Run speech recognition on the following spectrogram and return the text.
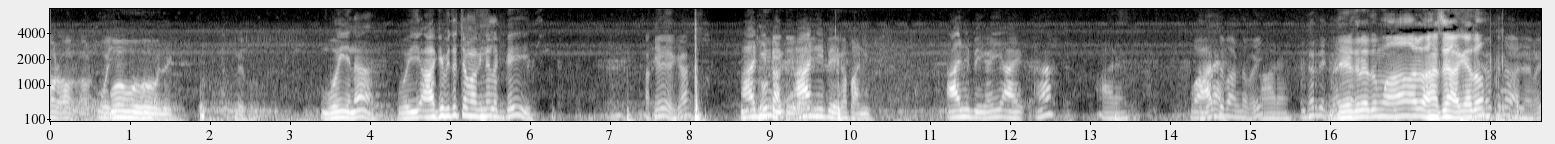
और और और वही। वो वो वो देख। देखो। वही है ना वही आगे भी तो चमकने लग गई। अकेले है क्या? आज नहीं आज नहीं पिएगा पानी। आज नहीं पिएगा ये आए हाँ? आ रहा है। वो आ रहा से है भाई। आ रहा है। इधर देखना। देख रहे तुम वहाँ और वहाँ से आ गया तो। इधर से आ जाए भाई।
